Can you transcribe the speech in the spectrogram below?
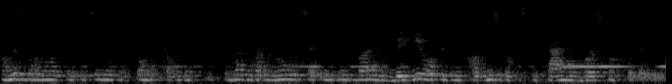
Вони звернулися офіційно з листом управління освіти. Ми звернулися і в ДІ, от провіз, бо спеціальні висновки дають.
